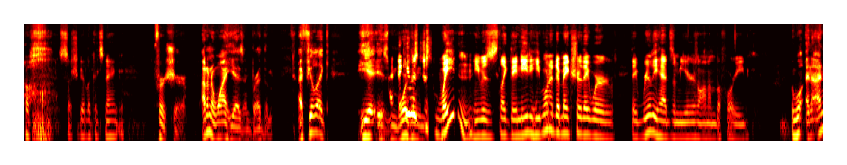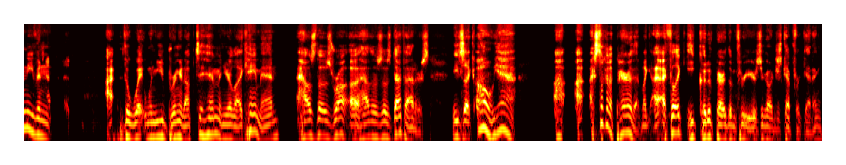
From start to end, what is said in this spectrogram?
Oh, such a good looking snake. for sure. I don't know why he hasn't bred them. I feel like he is I think he was than just waiting. He was like they needed. He wanted to make sure they were. They really had some years on them before he. well, and I didn't even. I, the way when you bring it up to him and you're like, "Hey, man, how's those raw? Uh, how those those death adders?" He's like, "Oh yeah, uh, I, I still got a pair of them." Like I, I feel like he could have paired them three years ago and just kept forgetting.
